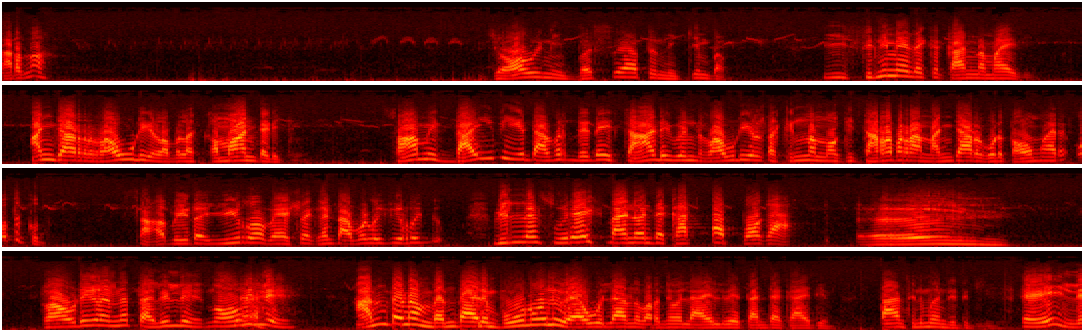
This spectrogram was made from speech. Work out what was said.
നടന്നോ. ജോവിനി ബസ്സിനകത്ത് നിൽക്കുമ്പം ഈ സിനിമയിലൊക്കെ കാണുന്ന മാതിരി അഞ്ചാറ് റൗഡികൾ അവളെ കമാൻഡ് അടിക്കും. സ്വാമി ഡൈവ് ചെയ്ത് അവരുടെ ഇടയിൽ ചാടി വീണ് റൗഡികളുടെ കിണ്ണം നോക്കി ചറപറാൻ അഞ്ചാറ് കൊടുത്ത് അവന്മാരെ ഒതുക്കുന്നു. സ്വാമിയുടെ ഹീറോ വേഷം കണ്ട് അവൾ ഇറങ്ങും. വില്ലൻ സുരേഷ് മാനോന്റെ കട്ട പോക. റൗഡികൾ എന്നെ തലില്ലേ നോവില്ലേ? അന്തണം വെന്താലും പൂണൂൽ വേവൂല എന്ന് പറഞ്ഞ പോലെ അയൽവേ തന്റെ കാര്യം. താൻ സിനിമ കണ്ടിട്ടില്ലേ? ഏയ് ഇല്ല.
